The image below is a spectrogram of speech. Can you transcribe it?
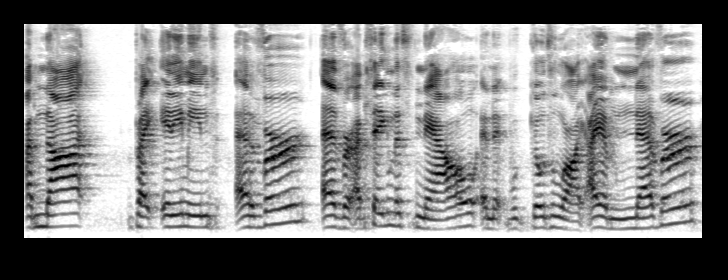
I'm not by any means ever ever. I'm saying this now and it goes along. I am never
